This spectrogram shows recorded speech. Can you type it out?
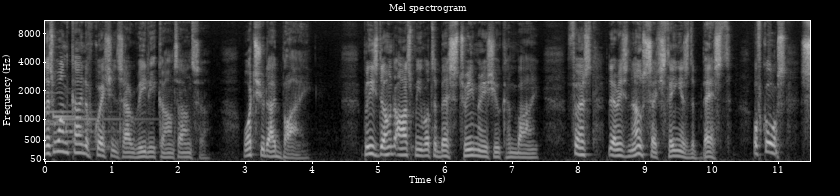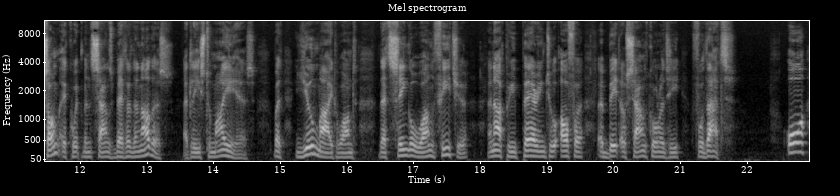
There's one kind of questions I really can't answer. What should I buy? Please don't ask me what the best streamer is you can buy. First, there is no such thing as the best. Of course, some equipment sounds better than others, at least to my ears, but you might want that single one feature and are preparing to offer a bit of sound quality for that. Or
